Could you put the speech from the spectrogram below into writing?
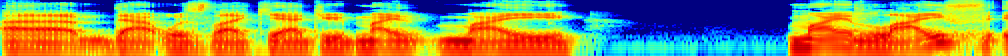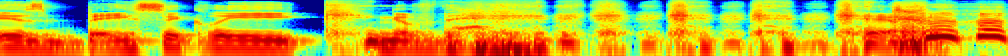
um that was like yeah, dude, my my my life is basically king of the hill.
